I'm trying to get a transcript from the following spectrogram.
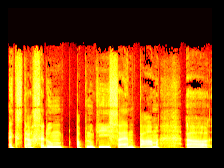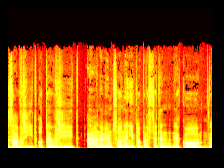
extra sedm tapnutí sem, tam, uh, zavřít, otevřít a já nevím co, není to prostě ten jako uh,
